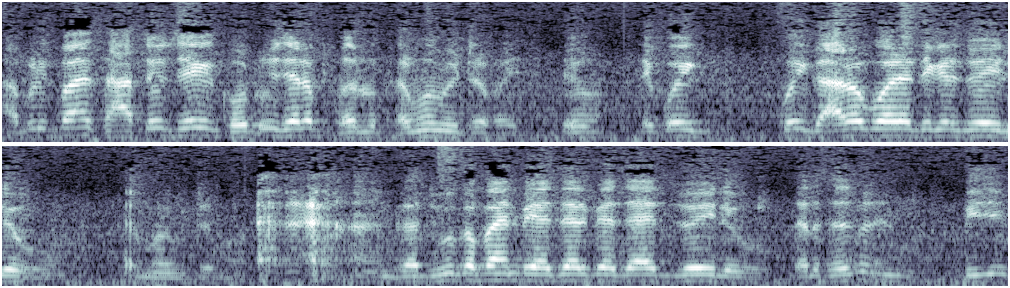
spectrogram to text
આપણી પાસે સાચું છે કે ખોટું છે થર્મોમીટર હોય છે. તે કોઈ કોઈ ગારો ભરે તે જોઈ લેવું થર્મોમીટરમાં. ગજવું કપાઈને બે હજાર રૂપિયા જાય જોઈ લેવું. તરત ને બીજી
